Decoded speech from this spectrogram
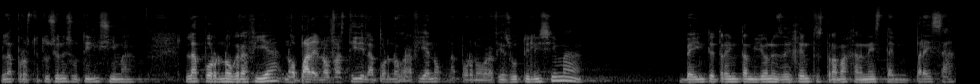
La prostitución es utilísima. La pornografía, no pare, no fastidie, la pornografía no, la pornografía es utilísima. 20, 30 millones de gentes trabajan en esta empresa.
